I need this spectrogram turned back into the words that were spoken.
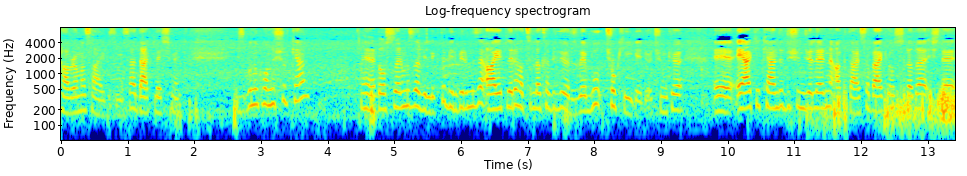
kavrama sahibiz mesela dertleşmek. Biz bunu konuşurken dostlarımızla birlikte birbirimize ayetleri hatırlatabiliyoruz ve bu çok iyi geliyor. Çünkü e, eğer ki kendi düşüncelerini aktarsa belki o sırada işte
